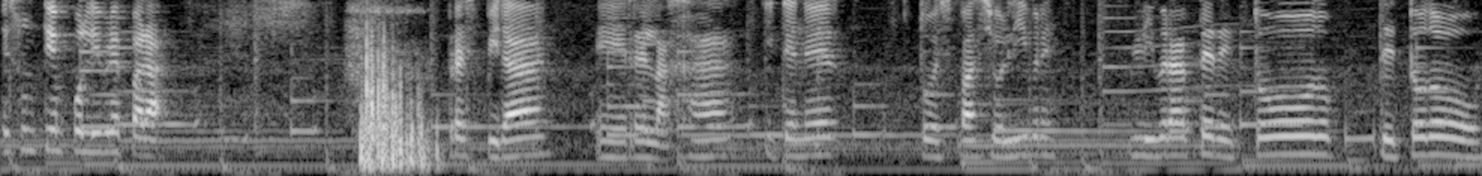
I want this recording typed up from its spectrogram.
es un tiempo libre para respirar, eh, relajar y tener tu espacio libre, librarte de todo, de todo,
